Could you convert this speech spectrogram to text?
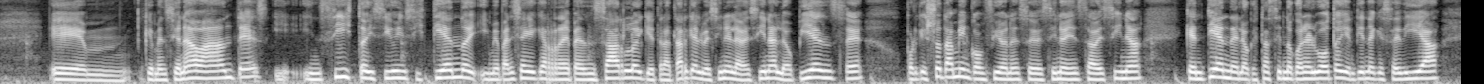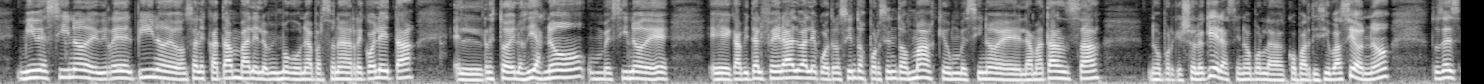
em, que mencionaba antes, y insisto y sigo insistiendo, y, me parece que hay que repensarlo y que tratar que el vecino y la vecina lo piense, porque yo también confío en ese vecino y en esa vecina que entiende lo que está haciendo con el voto y entiende que ese día mi vecino de Virrey del Pino, de González Catán, vale lo mismo que una persona de Recoleta, el resto de los días no, un vecino de eh, Capital Federal vale 400% más que un vecino de La Matanza, no porque yo lo quiera, sino por la coparticipación, ¿no? Entonces,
